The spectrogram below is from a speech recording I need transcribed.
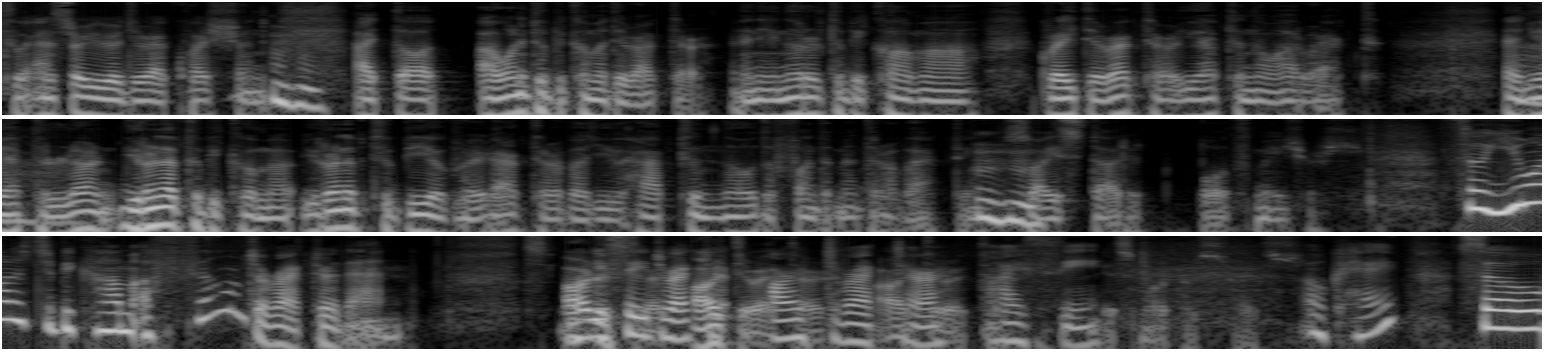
to answer your direct question, Mm-hmm. I thought I wanted to become a director. And in order to become a great director, you have to know how to act. And you have Ah. to learn. You don't have to become a. You don't have to be a great actor, but you have to know the fundamental of acting. Mm-hmm. So I studied both majors. so you wanted to become a film director then? When you Artist say direct- director, art director, art director. I see. It's more precise. Okay. So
